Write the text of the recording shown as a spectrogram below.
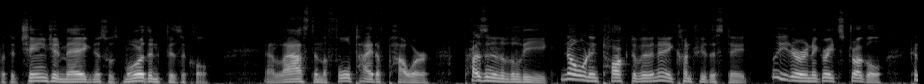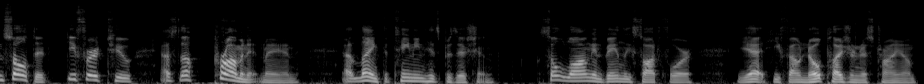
But the change in Magnus was more than physical. At last, in the full tide of power, president of the League, known and talked of in any country of the state, leader in a great struggle, consulted, deferred to, as the prominent man, at length attaining his position, so long and vainly sought for, yet he found no pleasure in his triumph,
